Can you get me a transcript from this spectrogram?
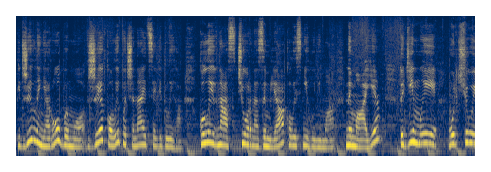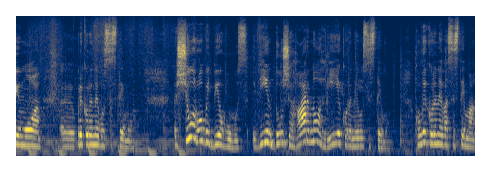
підживлення робимо вже коли починається відлига. Коли в нас чорна земля, коли снігу нема, немає, тоді ми мульчуємо е, прикореневу систему. Що робить біогумус? Він дуже гарно гріє кореневу систему. Коли коренева система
